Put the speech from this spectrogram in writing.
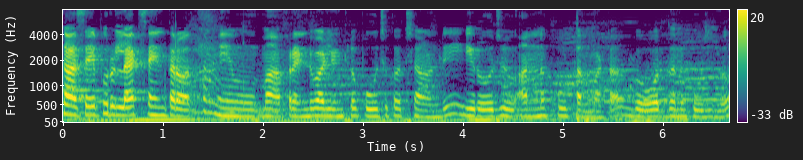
కాసేపు రిలాక్స్ అయిన తర్వాత మేము మా ఫ్రెండ్ వాళ్ళ ఇంట్లో పూజకు వచ్చామండి. ఈరోజు అన్నకూట అనమాట గోవర్ధన పూజలో.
